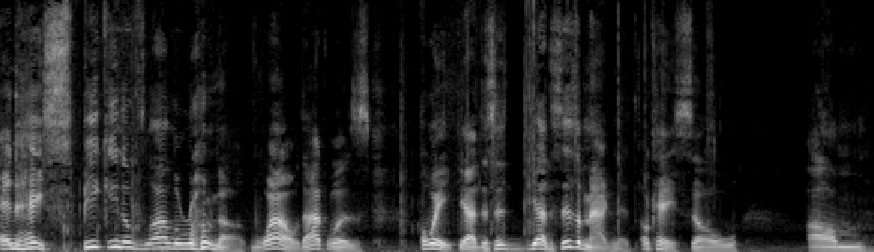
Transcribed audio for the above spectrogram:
And hey, speaking of La Llorona, wow, that was... Oh wait, yeah, this is yeah, this is a magnet. Okay, so um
